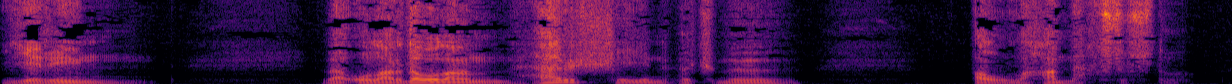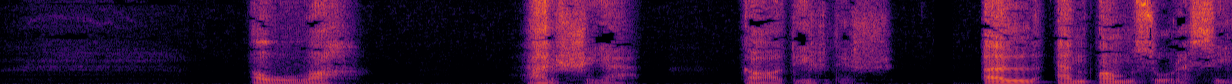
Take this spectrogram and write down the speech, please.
yerin və onlarda olan hər şeyin hökmü Allaha məxsusdur. Allah hər şeyə qadirdir. Əl-Ən'am surəsi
